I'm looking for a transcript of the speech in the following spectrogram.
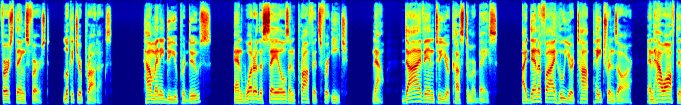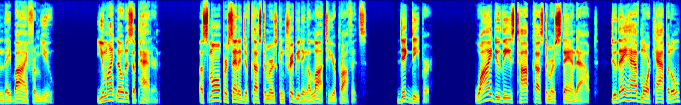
First things first, Look at your products. How many do you produce? And what are the sales and profits for each? Now, dive into your customer base. Identify who your top patrons are and how often they buy from you. You might notice a pattern. A small percentage of customers contributing a lot to your profits. Dig deeper. Why do these top customers stand out? Do they have more capital,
